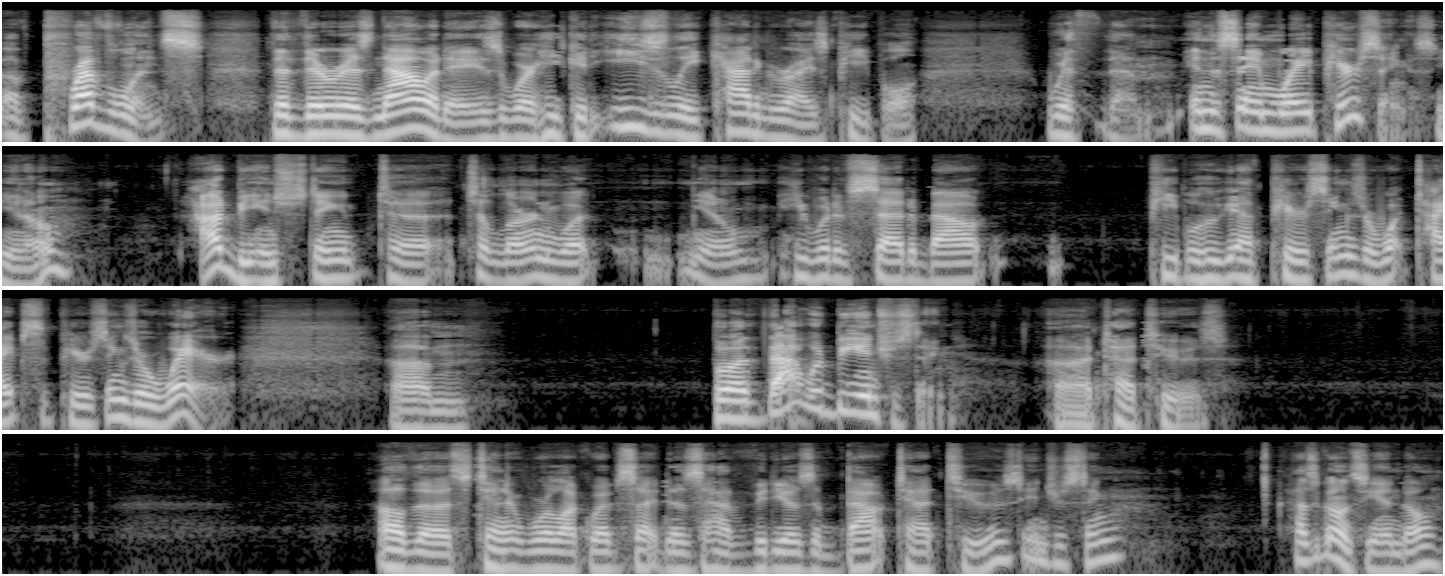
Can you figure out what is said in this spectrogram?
of prevalence that there is nowadays where he could easily categorize people with them in the same way piercings, you know. I'd be interesting to to learn what, you know, he would have said about people who have piercings or what types of piercings or where. Um, but that would be interesting. Uh, tattoos. Oh, the Satanic Warlock website does have videos about tattoos. Interesting. How's it going, Ciendol?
